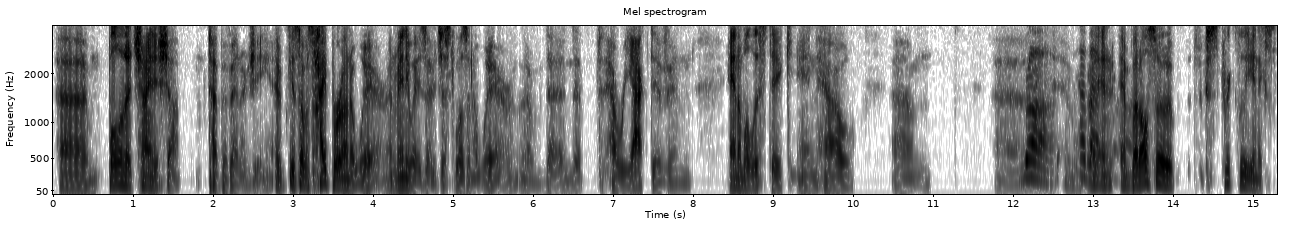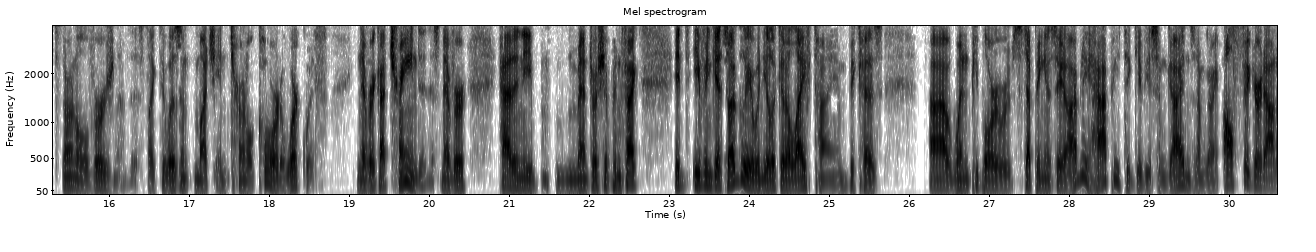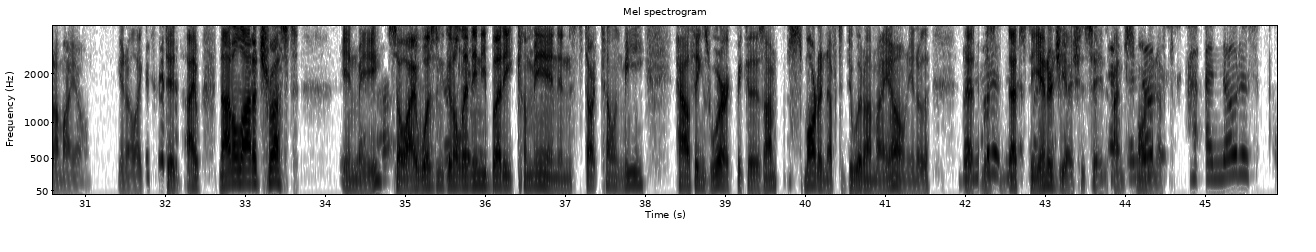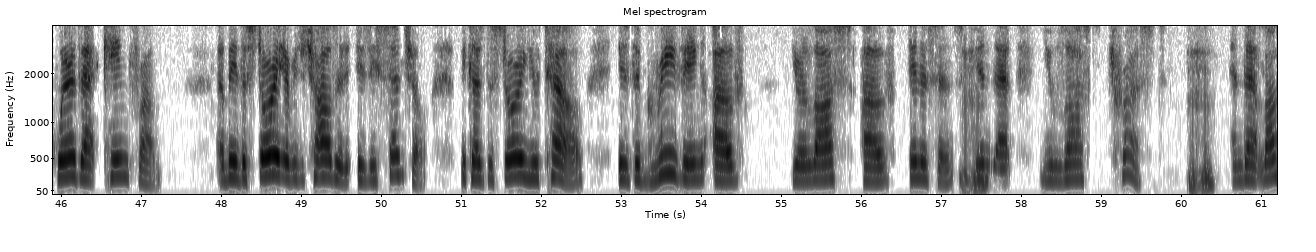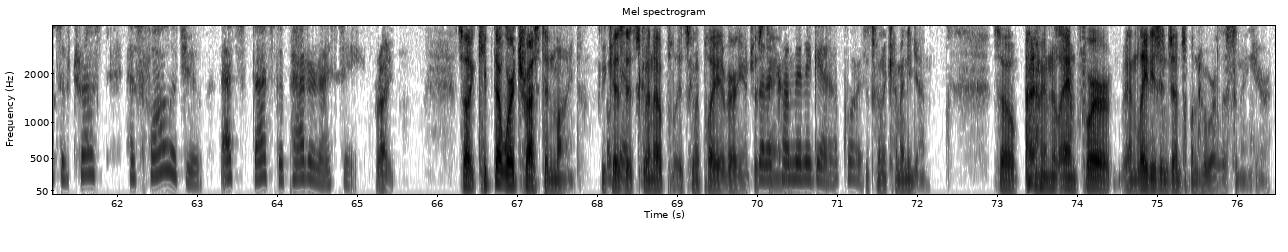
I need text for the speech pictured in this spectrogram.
uh, bull in a china shop type of energy because I was hyper unaware. In many ways, I just wasn't aware of that, that how reactive and animalistic and how um, uh, raw, and, raw? and but also strictly an external version of this. Like there wasn't much internal core to work with never got trained in this, never had any mentorship. In fact, it even gets uglier when you look at a lifetime because uh, when people are stepping in and say, oh, I'd be happy to give you some guidance. And I'm going, I'll figure it out on my own. You know, like did I not a lot of trust in me. So I wasn't going to let anybody come in and start telling me how things work because I'm smart enough to do it on my own. You know, that was, that's the energy I should say. I'm smart notice, enough. And notice where that came from I mean, the story of your childhood is essential because the story you tell is the grieving of your loss of innocence mm-hmm. in that you lost trust. Mm-hmm. And that loss of trust has followed you. That's that's the pattern I see. Right. So keep that word trust in mind because okay. it's gonna it's gonna play a very interesting. It's gonna come in again, of course. It's gonna come in again. So and for and ladies and gentlemen who are listening here,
